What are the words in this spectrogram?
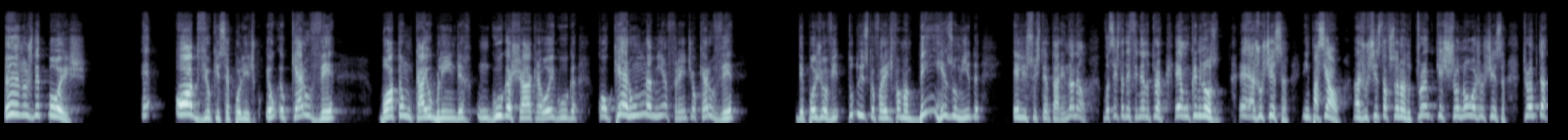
Anos depois, Óbvio que isso é político. Eu, eu quero ver. Bota um Caio Blinder, um Guga Chakra, oi Guga, qualquer um na minha frente, eu quero ver, depois de ouvir tudo isso que eu falei de forma bem resumida, eles sustentarem. Não, não, você está defendendo Trump. É um criminoso. É a justiça imparcial. A justiça está funcionando. Trump questionou a justiça. Trump está.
